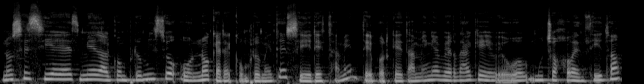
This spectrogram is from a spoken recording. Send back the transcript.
No sé si es miedo al compromiso o no querer comprometerse directamente, porque también es verdad que veo muchos jovencitos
